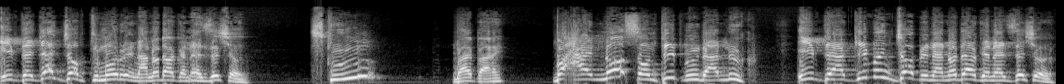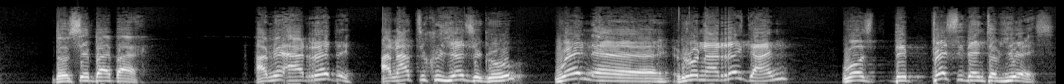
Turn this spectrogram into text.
If they get job tomorrow in another organization, school, bye bye. But I know some people that look, if they are given job in another organization, they'll say bye bye. I mean, I read an article years ago when uh, Ronald Reagan was the president of US.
